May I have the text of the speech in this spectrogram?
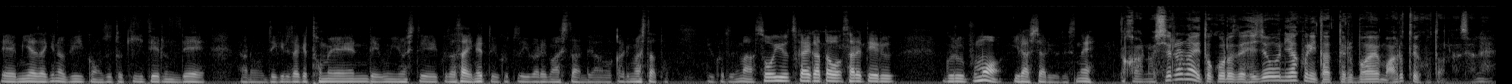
えー宮崎のビーコンをずっと聞いているんで、あのできるだけ止めんで運用してくださいねということで言われましたんで、あ分かりましたということで、まあ、そういう使い方をされているグループもいらっしゃるようですね。だからあの知らないところで非常に役に立っている場合もあるということなんですよね。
